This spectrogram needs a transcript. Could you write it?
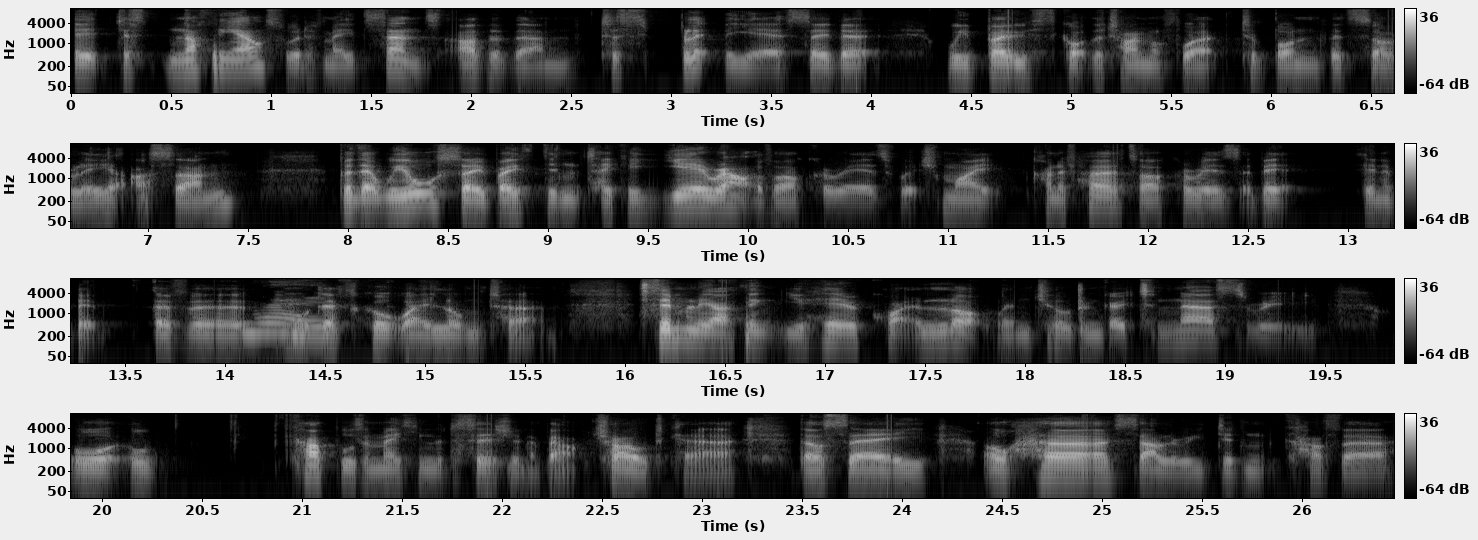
it just nothing else would have made sense other than to split the year so that we both got the time off work to bond with Solly, our son, but that we also both didn't take a year out of our careers, which might kind of hurt our careers a bit in a bit of a right. more difficult way long term. Similarly, I think you hear quite a lot when children go to nursery or, or couples are making the decision about childcare. They'll say, "Oh, her salary didn't cover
